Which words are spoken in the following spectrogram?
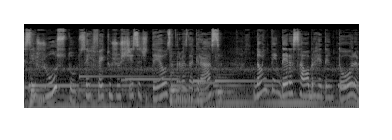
ser justo, ser feito justiça de Deus através da graça, não entender essa obra redentora,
